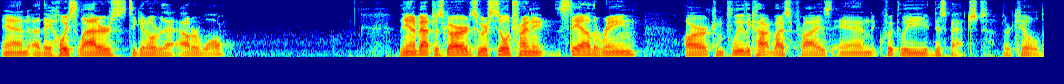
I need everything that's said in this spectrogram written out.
and uh, they hoist ladders to get over that outer wall. The Anabaptist guards, who are still trying to stay out of the rain, are completely caught by surprise and quickly dispatched. They're killed.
